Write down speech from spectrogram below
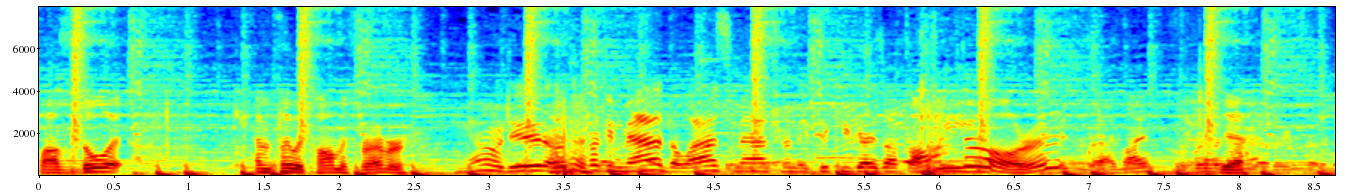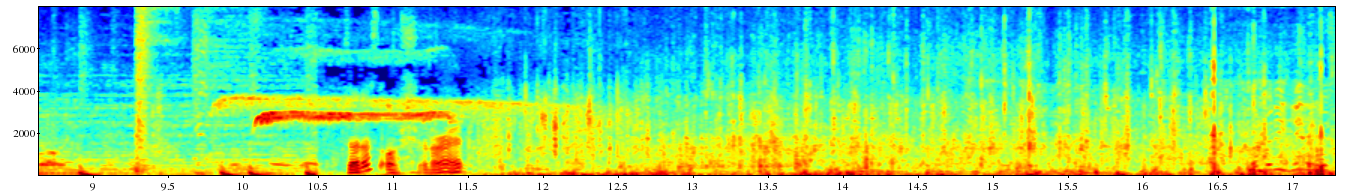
Let's do it. I haven't played with Thomas forever. No, dude, I was fucking mad the last match when they took you guys off the Oh team. no, right? Sideline? Yeah. Is that us? Oh shit, alright. Somebody get in this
